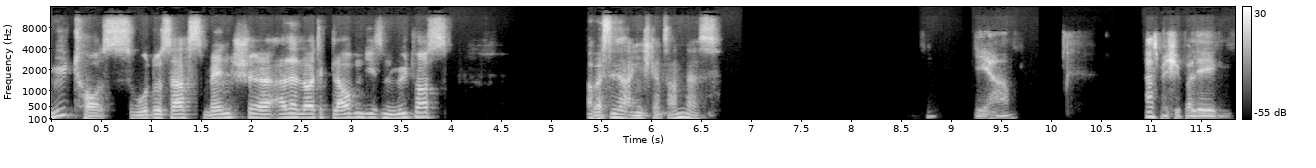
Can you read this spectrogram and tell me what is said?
Mythos, wo du sagst, Mensch, äh, alle Leute glauben diesen Mythos, aber es ist eigentlich ganz anders. Ja, Lass mich überlegen.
